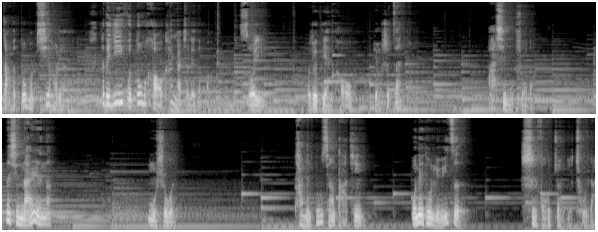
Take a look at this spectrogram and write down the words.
长得多么漂亮呀。他的衣服多么好看呀之类的话，所以我就点头表示赞同。阿西姆说道：“那些男人呢？”牧师问：“他们都想打听我那头驴子是否准备出让。”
